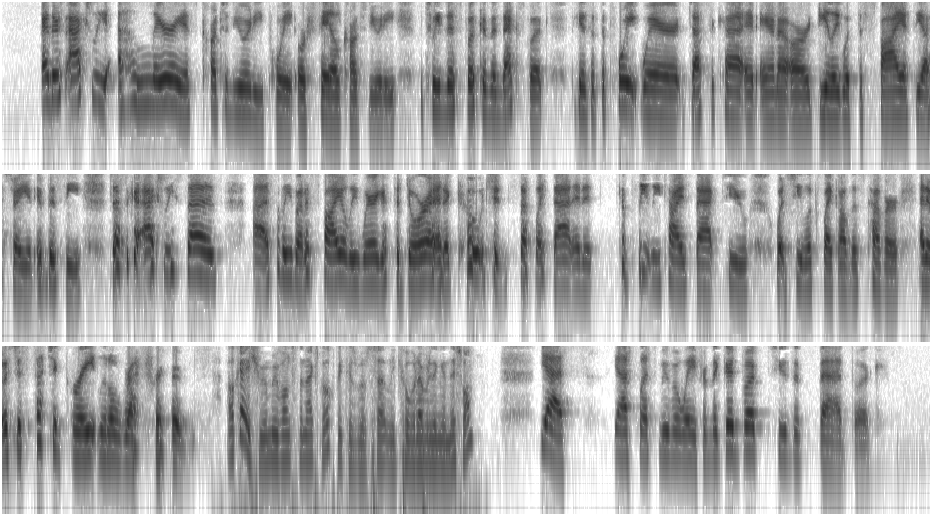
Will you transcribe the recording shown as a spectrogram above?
And there's actually a hilarious continuity point or failed continuity between this book and the next book because at the point where Jessica and Anna are dealing with the spy at the Australian embassy, Jessica actually says uh, something about a spy only wearing a fedora and a coat and stuff like that, and it completely ties back to what she looks like on this cover. And it was just such a great little reference. Okay, should we move on to the next book because we've certainly covered everything in this one? Yes. Yes, let's move away from the good book to the bad book.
